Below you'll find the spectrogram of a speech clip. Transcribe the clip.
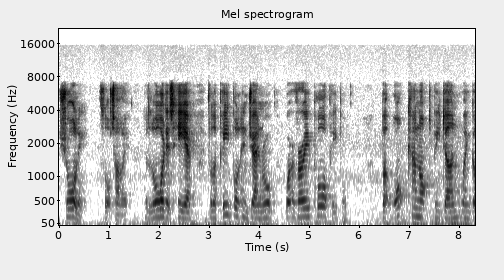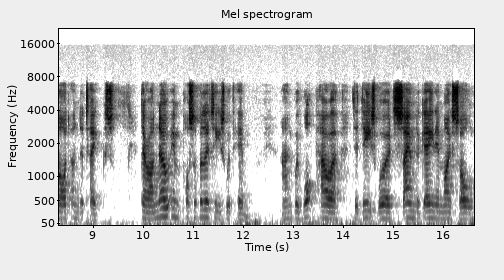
Surely, thought I, the Lord is here, for the people in general were a very poor people. But what cannot be done when God undertakes? There are no impossibilities with him. And with what power did these words sound again in my soul?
